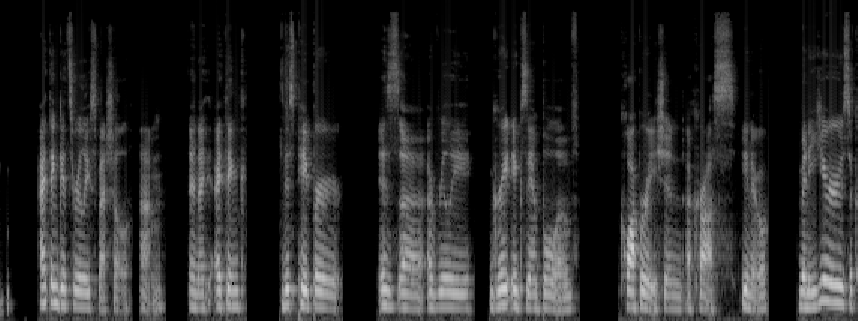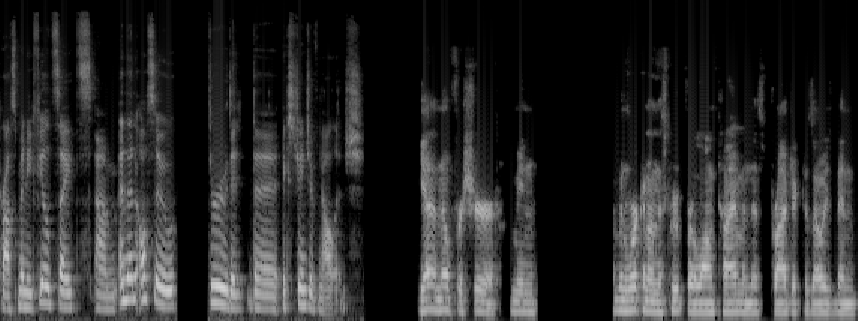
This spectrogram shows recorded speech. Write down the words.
I think it's really special. Um, and I, I, think this paper is a, a really great example of cooperation across, you know, many years across many field sites, um, and then also through the, the exchange of knowledge. Yeah, no, for sure. I mean, I've been working on this group for a long time, and this project has always been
